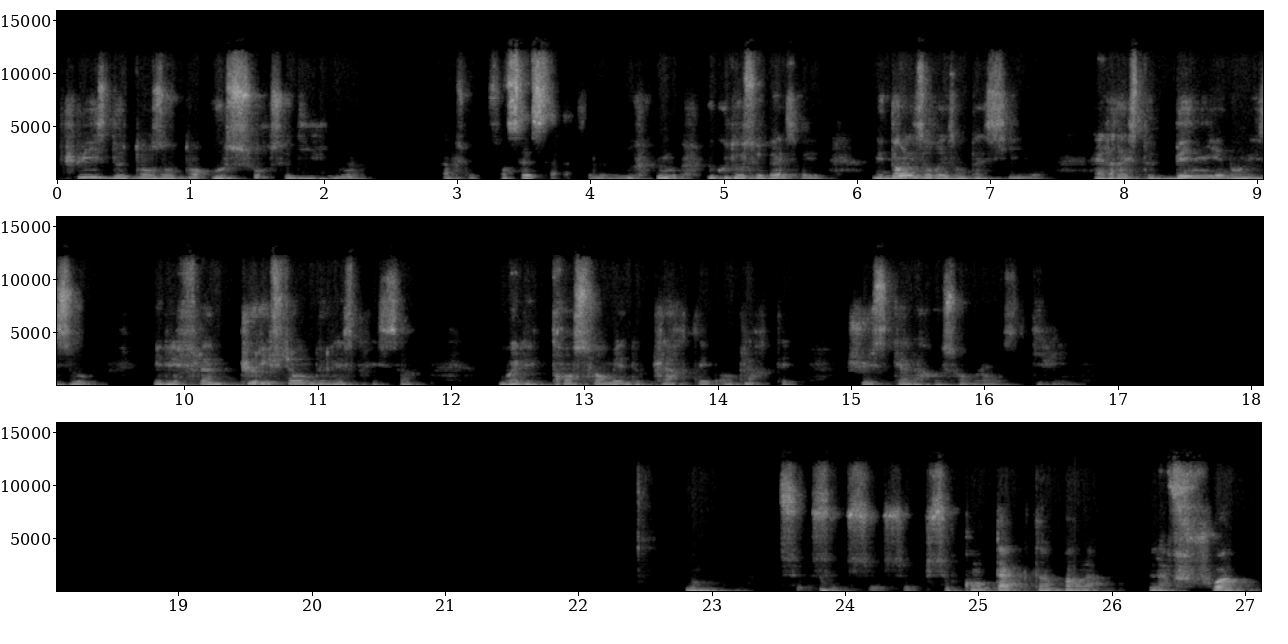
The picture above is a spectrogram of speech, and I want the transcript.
puise de temps en temps aux sources divines. Ah, sans cesse, le, couteau se baisse, voyez. mais dans les oraisons passives, elle reste baignée dans les eaux et les flammes purifiantes de l'Esprit Saint, où elle est transformée de clarté en clarté jusqu'à la ressemblance divine. Donc, ce, contact hein, par la, la, foi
